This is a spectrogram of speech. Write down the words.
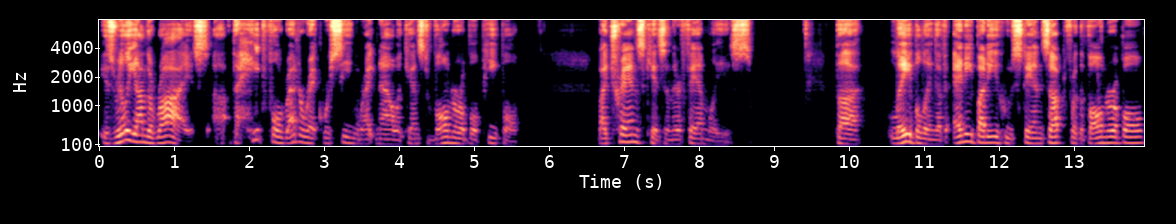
is really on the rise. Uh, the hateful rhetoric we're seeing right now against vulnerable people, like trans kids and their families. The labeling of anybody who stands up for the vulnerable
